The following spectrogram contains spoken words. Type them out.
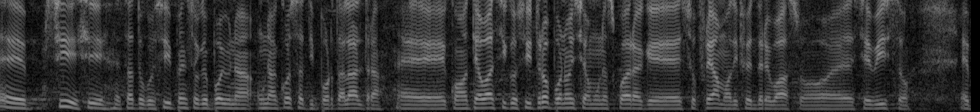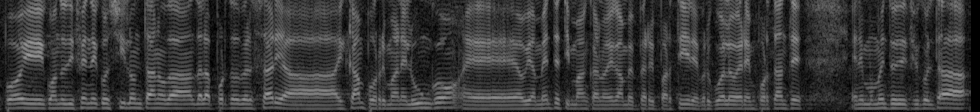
Eh, sì, sì, è stato così. Penso che poi una, una cosa ti porta all'altra. Eh, quando ti abbassi così troppo, noi siamo una squadra che soffriamo a difendere basso, eh, si è visto. E poi quando difende così lontano da, dalla porta avversaria, il campo rimane lungo e ovviamente ti mancano le gambe per ripartire. Per quello era importante nel momento di difficoltà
